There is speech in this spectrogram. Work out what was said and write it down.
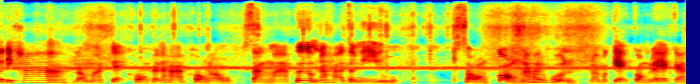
วัสดีค่ะ เรามาแกะของกันนะคะ ของเราสั่งมาเพิ่มนะคะ จะมีอยู่สองกล่องนะคะทุกคนเรามาแกะกล่องแรกกัน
